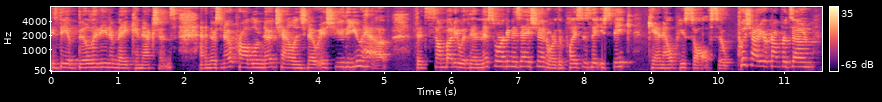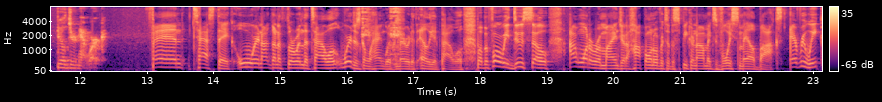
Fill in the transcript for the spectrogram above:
is the ability to make connections. And there's no problem, no challenge, no issue that you have that somebody within this organization or the places that you speak can help you solve. So push out of your comfort zone, build your network. Fantastic. We're not going to throw in the towel. We're just going to hang with Meridith Elliott Powell. But before we do so, I want to remind you to hop on over to the Speakernomics voicemail box. Every week,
